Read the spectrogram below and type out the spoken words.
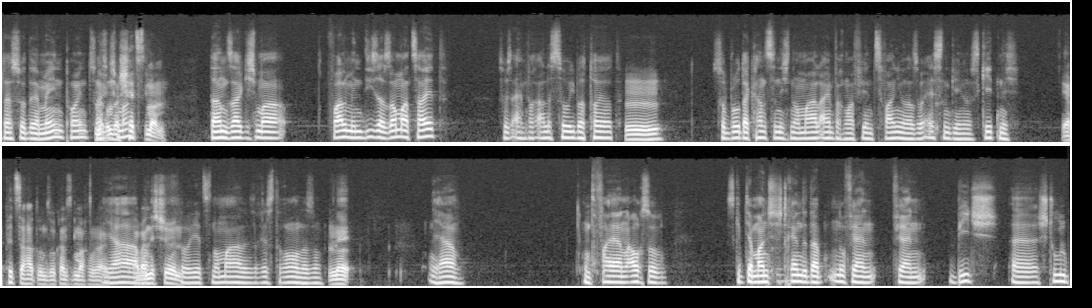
Das ist so der Main Point, Das mal. unterschätzt man. Dann sage ich mal, vor allem in dieser Sommerzeit, so ist einfach alles so überteuert. Mhm. So, Bro, da kannst du nicht normal einfach mal für einen 20 oder so essen gehen. Das geht nicht. Ja, Pizza Hut und so kannst du machen halt. Ja, aber, nicht schön. So jetzt normal Restaurant oder so. Nee. Ja. Und feiern auch so. Es gibt ja manche Strände, da nur für ein, für ein Beach-Stuhl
